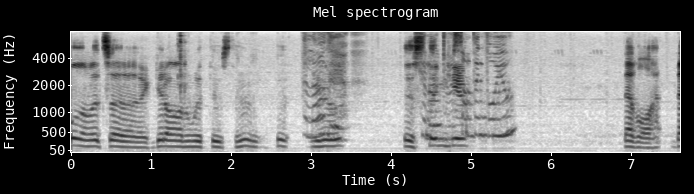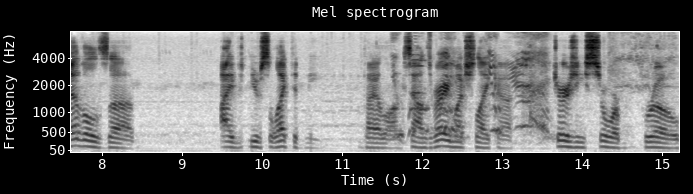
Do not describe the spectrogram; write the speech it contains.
Well, let's uh get on with this thing. You know, this Can thing here. something for you? Bevel, Bevel's uh, I've you've selected me. Dialogue sounds very much like a Jersey Shore bro.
